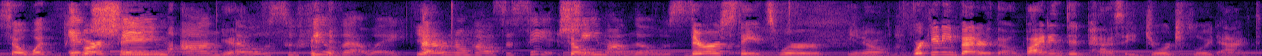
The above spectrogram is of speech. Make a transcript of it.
So what people and are saying, shame on Yeah. those who feel that way. Yeah. I don't know how else to say it. So- shame on those. there are states where you know we're getting better though. Biden did pass a George Floyd Act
